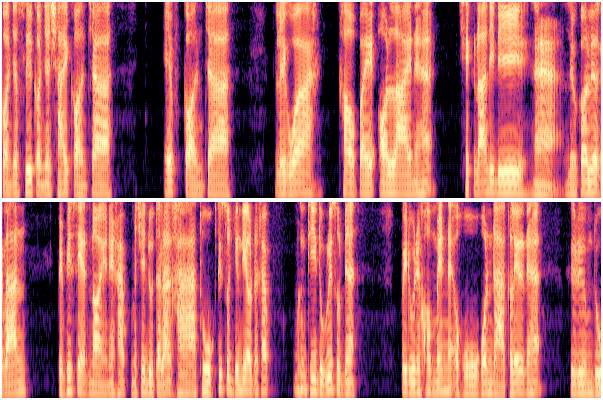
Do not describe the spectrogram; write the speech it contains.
ก่อนจะซื้อก่อนจะใช้ก่อนจะ F ก่อนจะเรียกว่าเข้าไปออนไลน์นะฮะเช็คร้านดีๆนะแล้วก็เลือกร้าน เป็นพิเศษหน่อยนะครับไม่ใช่ดูแต่ราคาถูกที่สุดอย่างเดียวนะครับ บางทีถูกที่สุดเนี่ยไปดูในคอมเมนต์นะโอ้โหคนด่ากันเลยนะฮะคือลืมดู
